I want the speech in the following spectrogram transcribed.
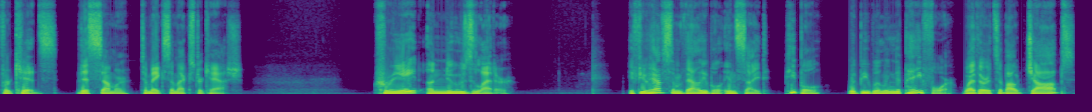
for kids this summer to make some extra cash. Create a newsletter. If you have some valuable insight, people would be willing to pay for, whether it's about jobs,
